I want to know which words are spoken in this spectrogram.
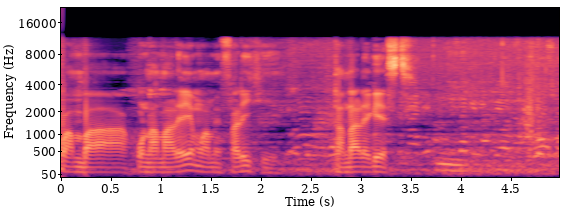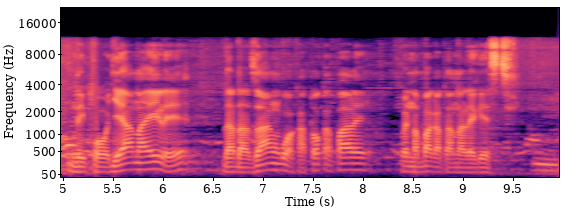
kwamba kuna marehemu amefariki Tandale Guest. mm. Ndipo jana ile dada zangu akatoka pale kwenda mpaka Tandale Guest. mm.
